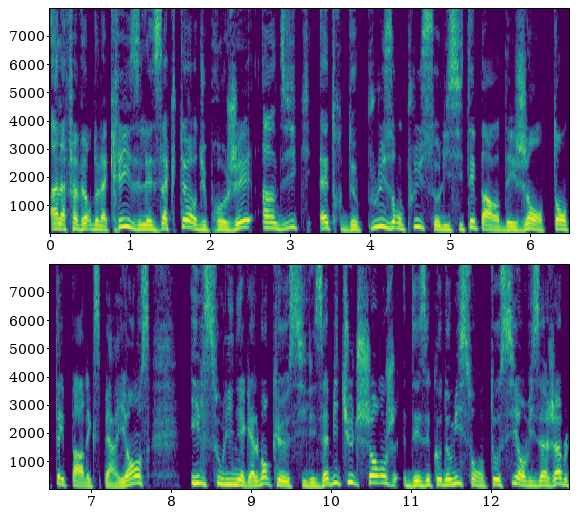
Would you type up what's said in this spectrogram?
À la faveur de la crise, les acteurs du projet indiquent être de plus en plus sollicités par des gens tentés par l'expérience il souligne également que si les habitudes changent, des économies sont aussi envisageables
